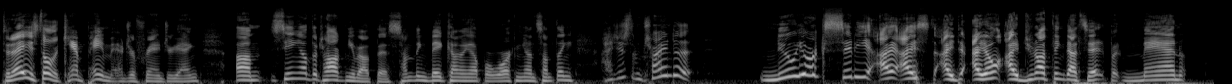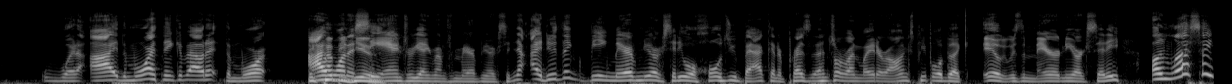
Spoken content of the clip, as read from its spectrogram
today is still the campaign manager for Andrew Yang. Um, seeing how they're talking about this, something big coming up, we're working on something. I just, I'm trying to. New York City, I, I, I, I don't, I do not think that's it. But man, what I, the more I think about it, the more I want to see. Andrew Yang run for mayor of New York City. Now, I do think being mayor of New York City will hold you back in a presidential run later on because people will be like, ew, he was the mayor of New York City. Unless, hey,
